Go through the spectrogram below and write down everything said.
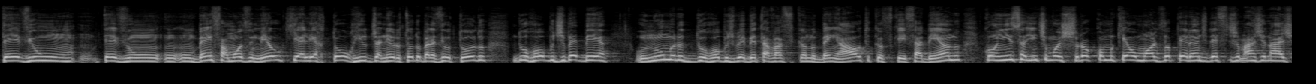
teve um, teve um, um, um, bem famoso meu que alertou o Rio de Janeiro, todo o Brasil todo, do roubo de bebê. O número do roubo de bebê estava ficando bem alto, que eu fiquei sabendo. Com isso, a gente mostrou como que é o modus operandi desses marginais.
